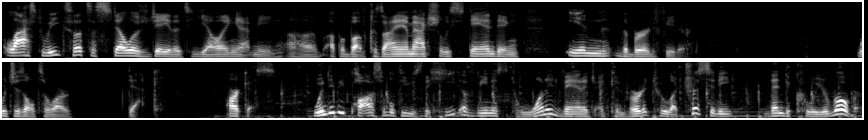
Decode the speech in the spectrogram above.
last week, so that's a Steller's jay that's yelling at me uh, up above because I am actually standing in the bird feeder, which is also our deck. Arcus. Wouldn't it be possible to use the heat of Venus to one advantage and convert it to electricity, then to cool your rover?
